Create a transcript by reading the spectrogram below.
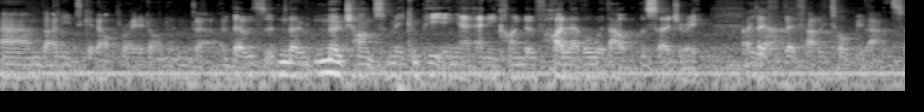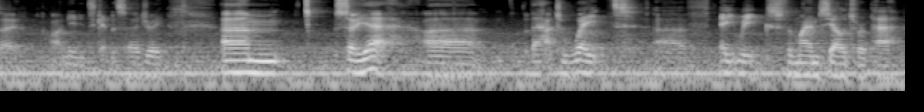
Um, that I need to get it operated on, and that there was no no chance of me competing at any kind of high level without the surgery. Uh, they, yeah. they flatly told me that, so I needed to get the surgery. Um, so yeah, uh, they had to wait uh, eight weeks for my MCL to repair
